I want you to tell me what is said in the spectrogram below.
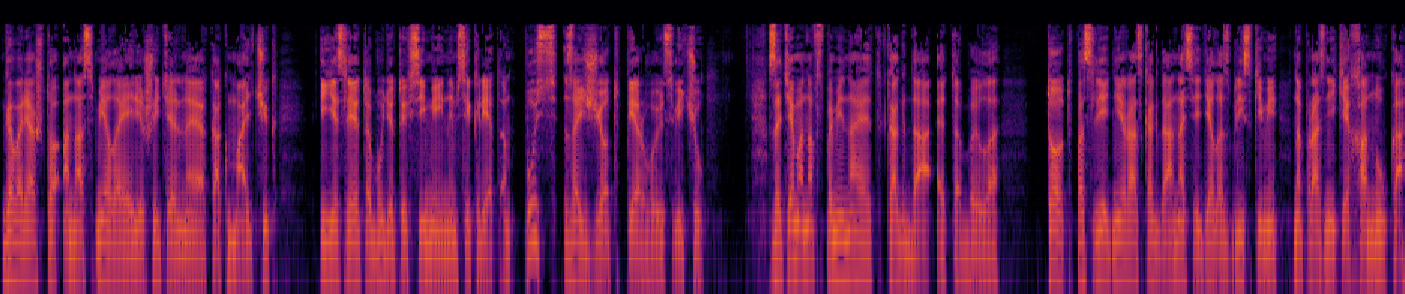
говоря, что она смелая и решительная, как мальчик, и если это будет их семейным секретом, пусть зажжет первую свечу. Затем она вспоминает, когда это было. Тот последний раз, когда она сидела с близкими на празднике Ханука.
